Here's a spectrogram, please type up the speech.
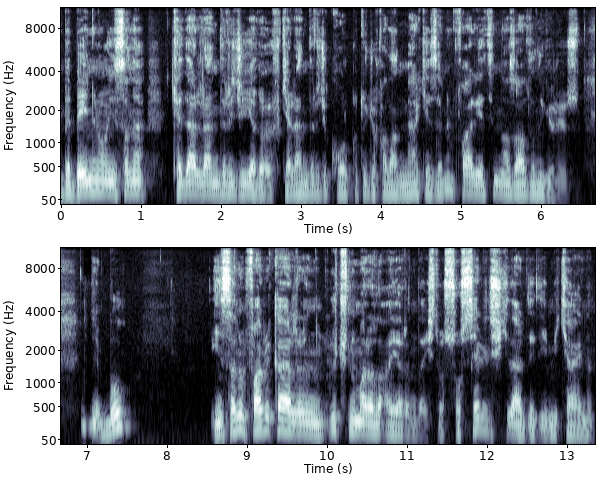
ve beynin o insanı kederlendirici ya da öfkelendirici, korkutucu falan merkezlerinin faaliyetinin azaldığını görüyorsun. Şimdi bu insanın fabrika ayarlarının 3 numaralı ayarında işte o sosyal ilişkiler dediğim hikayenin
